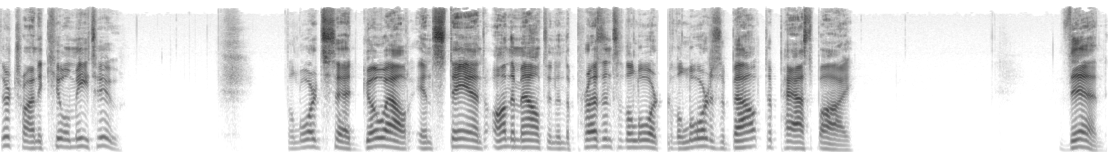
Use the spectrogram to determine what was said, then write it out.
they're trying to kill me too. The Lord said, Go out and stand on the mountain in the presence of the Lord, for the Lord is about to pass by. Then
